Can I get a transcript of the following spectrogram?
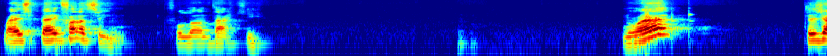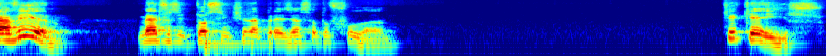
mas pega e fala assim: Fulano tá aqui. Não é? Vocês já viram? O médico assim, tô sentindo a presença do fulano. O que, que é isso?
